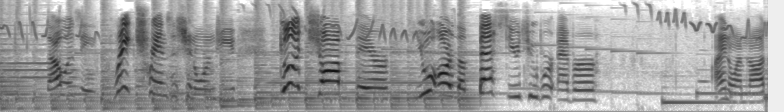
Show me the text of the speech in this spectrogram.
That was a great transition, Orangey. Good job there. You are the best YouTuber ever. I know I'm not.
